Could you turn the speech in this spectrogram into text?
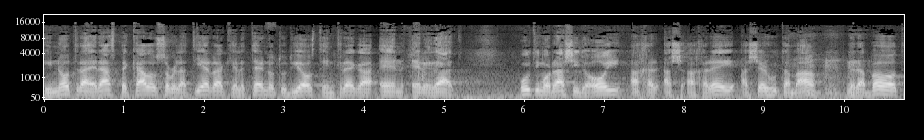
y no traerás pecados sobre la tierra que el Eterno tu Dios te entrega en heredad. Último Rashi de hoy, Acharei Asher Hutama, Lerabot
